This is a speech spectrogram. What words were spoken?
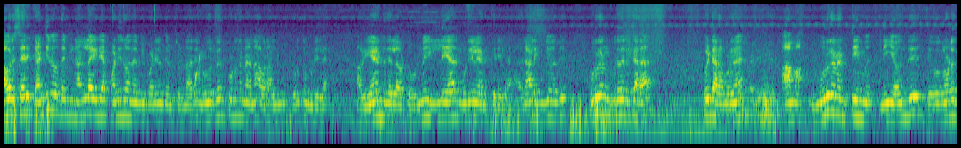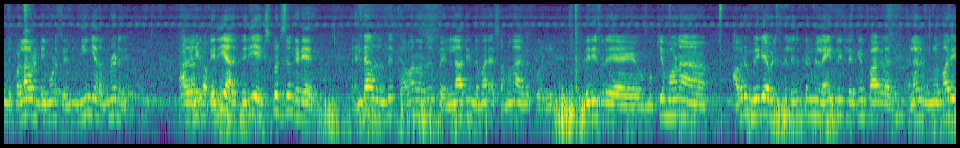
அவர் சரி கண்டிப்பாக தம்பி நல்ல ஐடியா பண்ணிடுவோம் தம்பி பண்ணிடுவோம் தம்பி சொன்னார். நூறு பேர் கொடுங்கண்ணா அவர் அளவுக்கு கொடுக்க முடியல. அவர் ஏன்னு தெரியல அவர்கிட்ட உண்மை இல்லையா முடியல எனக்கு தெரியல. அதனால இங்கே வந்து முருகன் பிரதர் இருக்காரா? போயிட்டாரா முருகன்? ஆமாம் முருகனன் டீம் நீங்கள் வந்து இவங்களோட இந்த பல்லாவரம் டீமோட சேர்ந்து நீங்கள் அதை முன்னெடுங்க. அது வந்து பெரிய அது பெரிய எக்ஸ்பென்ஸும் கிடையாது. ரெண்டாவது வந்து கவர்னர் இப்போ எல்லாத்தையும் இந்த மாதிரி சமுதாய அமைப்புகள் பெரிய பெரிய முக்கியமான அவரும் மீடியா வெளிச்சத்தில் இருக்கணும் லைன் லைட்டில் இருக்கணும் பார்க்குறாரு. அதனால் உங்களை மாதிரி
